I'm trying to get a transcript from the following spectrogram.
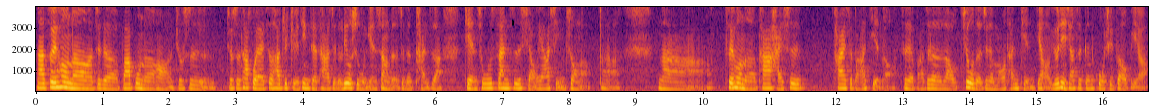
那最后呢，这个巴布呢啊，就是就是他回来之后，他就决定在他这个六十五年上的这个毯子啊，剪出三只小鸭形状啊啊，那最后呢，他还是他还是把它剪了，这个把这个老旧的这个毛毯剪掉，有点像是跟过去告别啊。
